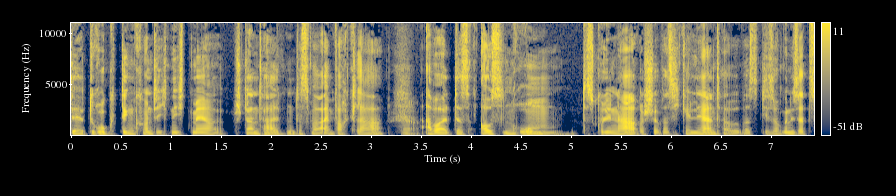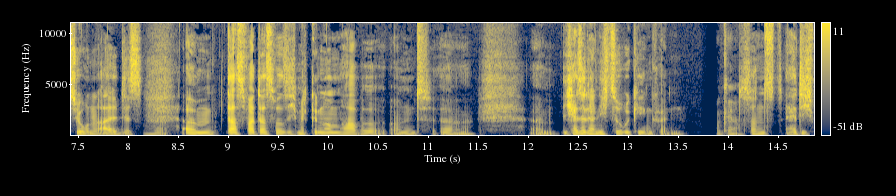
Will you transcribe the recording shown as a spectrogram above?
der Druck, den konnte ich nicht mehr standhalten, das war einfach klar. Ja. Aber das Außenrum, das Kulinarische, was ich gelernt habe, was diese Organisation und all das, ja. ähm, das war das, was ich mitgenommen habe. Und äh, ähm, ich hätte da nicht zurückgehen können. okay, Sonst hätte ich,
